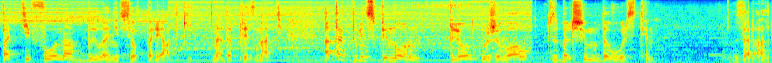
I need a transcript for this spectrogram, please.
патефона было не все в порядке, надо признать. А так, в принципе, норм. Пленку жевал с большим удовольствием. Зараза.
